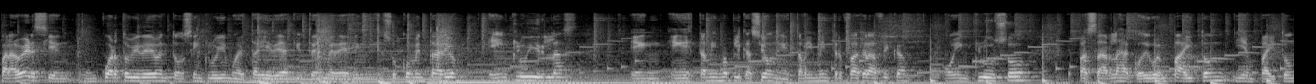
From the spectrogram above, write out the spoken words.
para ver si en un cuarto video entonces incluimos estas ideas que ustedes me dejen en sus comentarios e incluirlas en, en esta misma aplicación, en esta misma interfaz gráfica o incluso pasarlas a código en Python y en Python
